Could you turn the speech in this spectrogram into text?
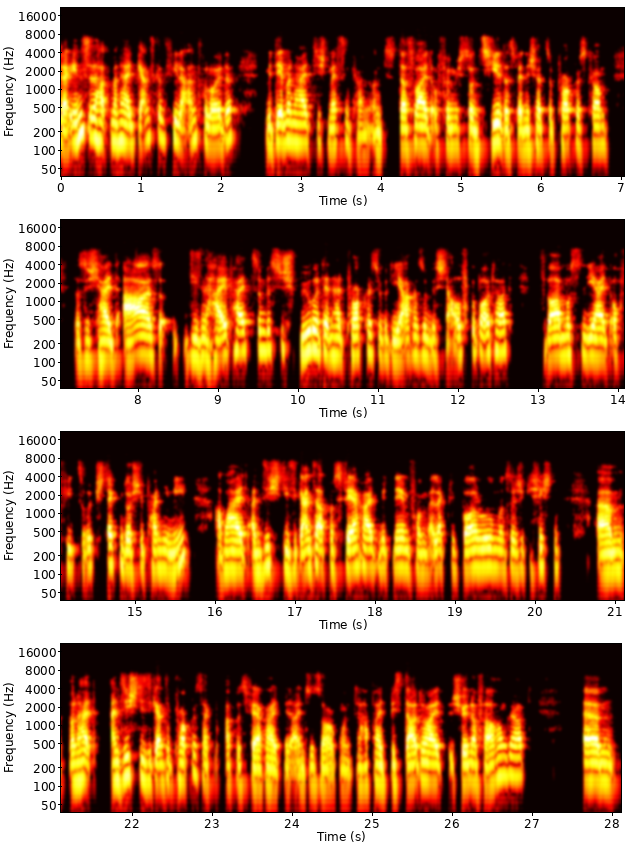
der Insel hat man halt ganz, ganz viele andere Leute, mit denen man halt sich messen kann. Und das war halt auch für mich so ein Ziel, dass wenn ich halt zu Progress komme, dass ich halt A, so diesen Hype halt so ein bisschen spüre, den halt Progress über die Jahre so ein bisschen aufgebaut hat. Zwar mussten die halt auch viel zurückstecken durch die Pandemie, aber halt an sich diese ganze Atmosphäre halt mitnehmen vom Electric Ballroom und solche Geschichten ähm, und halt an sich diese ganze Progress-Atmosphäre halt mit einzusaugen und habe halt bis dato halt schöne Erfahrungen gehabt. Ähm,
